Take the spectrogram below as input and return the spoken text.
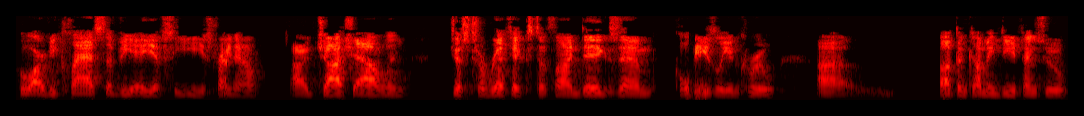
who are the class of the AFC East right now. Uh, Josh Allen, just terrific. Stefon Diggs, them, Cole Beasley, and crew. Uh, up and coming defense who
